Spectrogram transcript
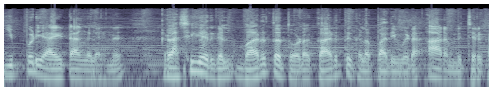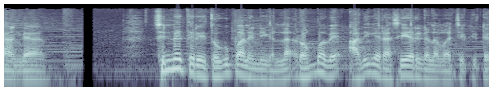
இப்படி ஆயிட்டாங்களேன்னு ரசிகர்கள் வருத்தத்தோட கருத்துக்களை பதிவிட ஆரம்பிச்சிருக்காங்க. சின்ன திரை தொகுப்பாளினிகளில் ரொம்பவே அதிக ரசிகர்களை வச்சுக்கிட்டு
